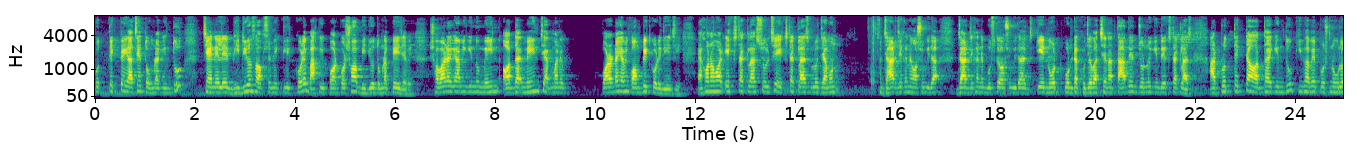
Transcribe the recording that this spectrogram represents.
প্রত্যেকটাই আছে, তোমরা কিন্তু চ্যানেলের ভিডিওস অপশনে ক্লিক করে বাকি পরপর সব ভিডিও তোমরা পেয়ে যাবে। সবার আগে আমি কিন্তু মেইন অধ্যায় মেইন চ্যাপ মানে পড়াটাই আমি কমপ্লিট করে দিয়েছি। এখন আমার এক্সট্রা ক্লাস চলছে এক্সট্রা ক্লাসগুলো যেমন যার যেখানে অসুবিধা, যার যেখানে বুঝতে অসুবিধা, কে নোট কোনটা খুঁজে পাচ্ছে না, তাদের জন্য কিন্তু এক্সট্রা ক্লাস আর প্রত্যেকটা অধ্যায় কিন্তু কীভাবে প্রশ্নগুলো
